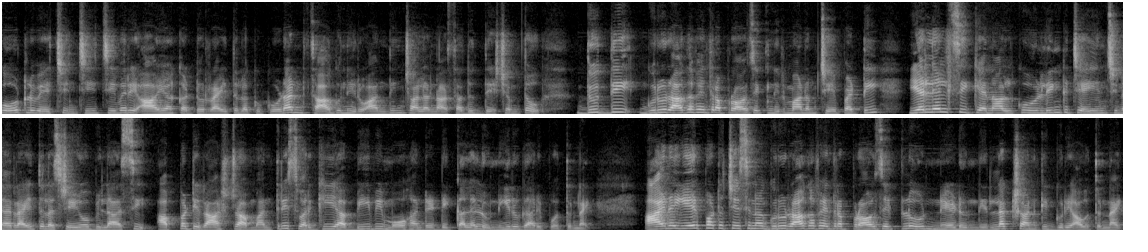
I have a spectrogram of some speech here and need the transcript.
కోట్లు వెచ్చించి చివరి ఆయాకట్టు రైతులకు కూడా సాగునీరు అందించాలన్న సదుద్దేశంతో దుద్ది గురు రాఘవేంద్ర ప్రాజెక్ట్ నిర్మాణం చేపట్టి ఎల్ఎల్సి కెనాల్కు లింక్ చేయించిన రైతుల శ్రేయోభిలాసి అప్పటి రాష్ట్ర మంత్రి స్వర్గీయ బివి మోహన్ రెడ్డి కలలు నీరుగారిపోతున్నాయి. ఆయన ఏర్పాటు చేసిన గురు రాఘవేంద్ర ప్రాజెక్టులు నేడు నిర్లక్ష్యానికి గురి అవుతున్నాయి.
